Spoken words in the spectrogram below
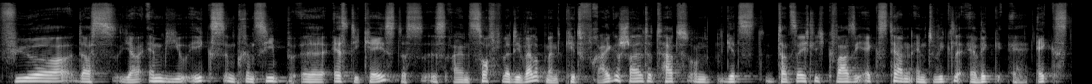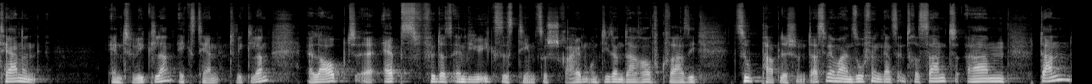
für das ja, MBUX im Prinzip äh, SDKs, das ist ein Software Development Kit, freigeschaltet hat und jetzt tatsächlich quasi externen Entwickler, äh, externen Entwicklern, externen Entwicklern, erlaubt, äh, Apps für das MBUX-System zu schreiben und die dann darauf quasi zu publishen. Das wäre mal insofern ganz interessant. Ähm, dann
